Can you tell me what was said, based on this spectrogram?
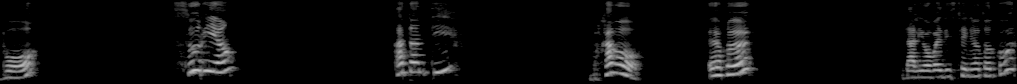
Beau? Souriant? Attentif? Браво! Heureux? Дали ова е единствениот одговор?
